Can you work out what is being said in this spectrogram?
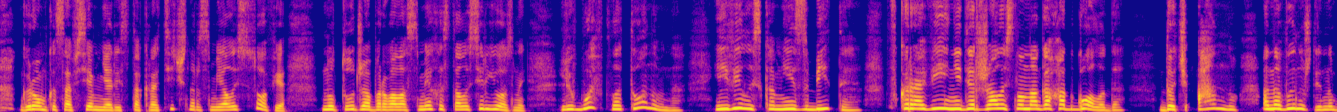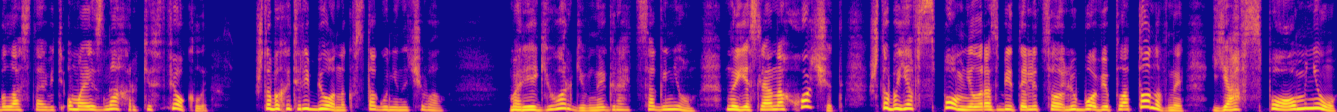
— громко, совсем не аристократично рассмеялась Софья, но тут же оборвала смех и стала серьезной. «Любовь Платоновна явилась ко мне избитая, в крови и не держалась на ногах от голода. Дочь Анну она вынуждена была оставить у моей знахарки Фёклы, чтобы хоть ребенок в стогу не ночевал. Мария Георгиевна играет с огнем, но если она хочет, чтобы я вспомнил разбитое лицо Любови Платоновны, я вспомню.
